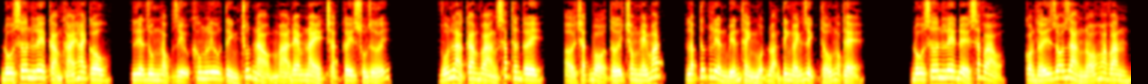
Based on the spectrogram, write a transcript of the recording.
Đồ Sơn Lê cảm khái hai câu, liền dùng ngọc dịu không lưu tình chút nào mà đem này chặt cây xuống dưới. Vốn là cam vàng sắc thân cây, ở chặt bỏ tới trong nháy mắt, lập tức liền biến thành một đoạn tinh ánh dịch thấu ngọc thể. Đồ Sơn Lê để sắt vào, còn thấy rõ ràng nó hoa văn,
